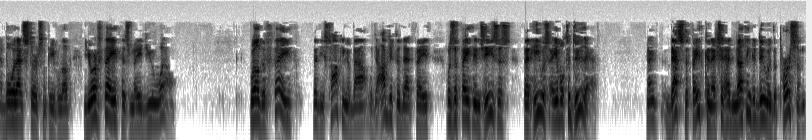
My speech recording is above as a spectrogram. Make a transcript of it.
And boy, that stirs some people up. Your faith has made you well. Well, the faith that he's talking about, the object of that faith, was the faith in Jesus that he was able to do that. that's the faith connection. It had nothing to do with the person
